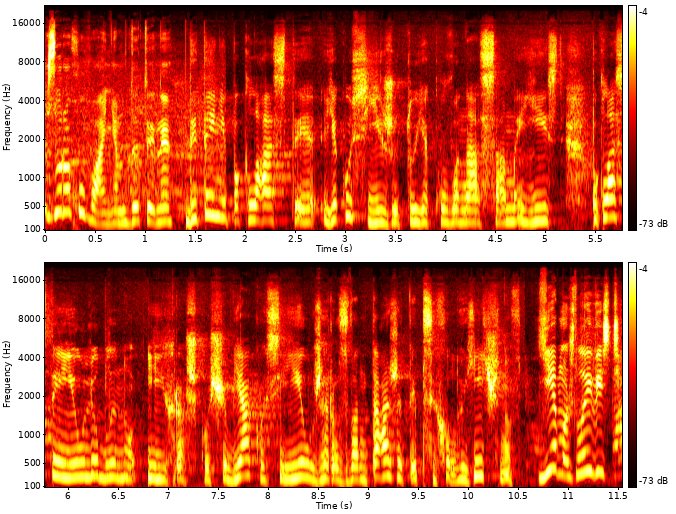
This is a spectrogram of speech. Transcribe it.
з урахуванням дитини. Дитині покласти якусь їжу, ту, яку вона саме їсть, покласти її улюблену іграшку, щоб якось її вже розвантажити психологічно. Є можливість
